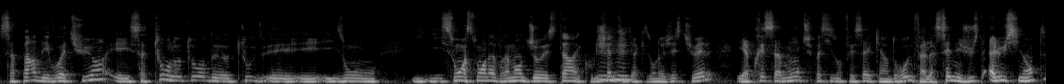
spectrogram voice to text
Ça part des voitures et ça tourne autour de tout. et ils ont ils sont à ce moment-là vraiment Joe Star et Cool mhm. c'est-à-dire qu'ils ont la gestuelle. Et après, ça monte. Je sais pas s'ils ont fait ça avec un drone. Enfin, la scène est juste hallucinante.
